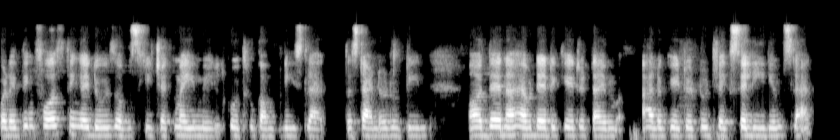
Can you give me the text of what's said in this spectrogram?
But I think first thing I do is obviously check my email, go through company Slack, the standard routine. Uh, then I have dedicated time allocated to check Selenium Slack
